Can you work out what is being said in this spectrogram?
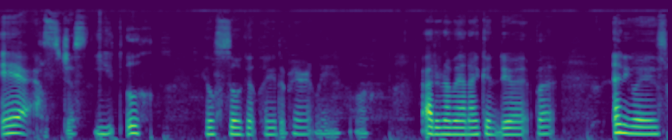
ass, just eat, ugh, you'll still get laid, apparently. Ugh. I don't know, man, I couldn't do it, but, anyways,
